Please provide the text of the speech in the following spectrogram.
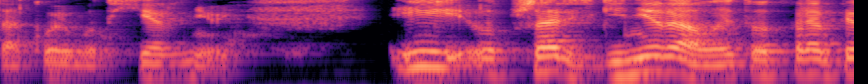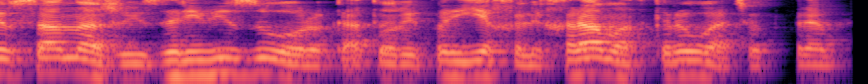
такой вот херней. И вот посмотрите, генералы, это вот прям персонажи из ревизора, которые приехали храм открывать. Вот прям,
